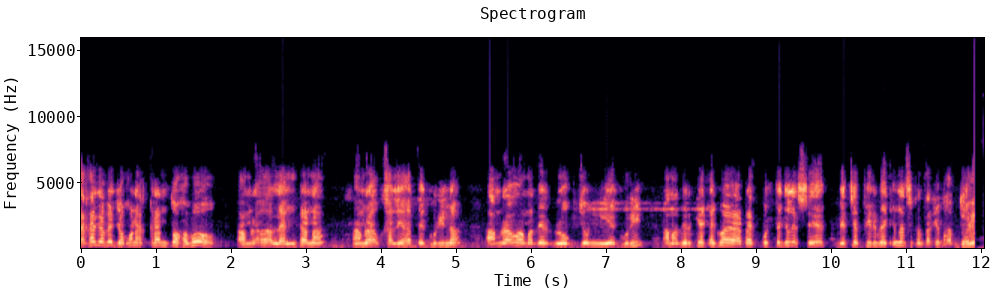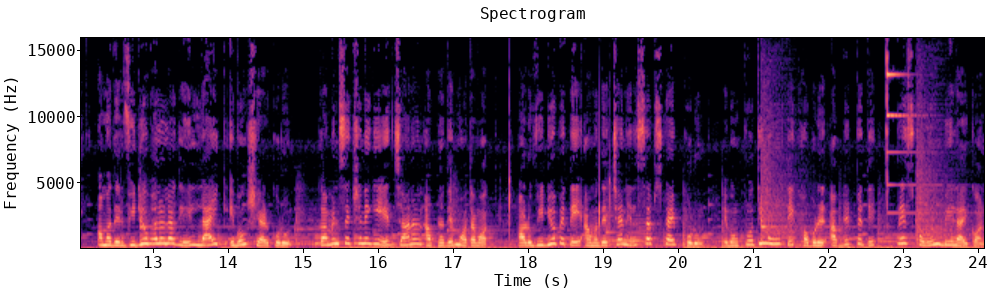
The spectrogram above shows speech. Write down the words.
দেখা যাবে যখন আক্রান্ত হব আমরা ল্যাংটা না আমরাও খালি হাতে ঘুরি না। আমরাও আমাদের লোকজন নিয়ে ঘুরি। আমাদেরকে অ্যাটাক করতে গেলে সে বেঁচে ফিরবে কিনা সেটা তাকে। আমাদের ভিডিও ভালো লাগলে লাইক এবং শেয়ার করুন। কমেন্ট সেকশনে গিয়ে জানান আপনাদের মতামত। আরও ভিডিও পেতে আমাদের চ্যানেল সাবস্ক্রাইব করুন এবং প্রতি মুহূর্তে খবরের আপডেট পেতে প্রেস করুন বেল আইকন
